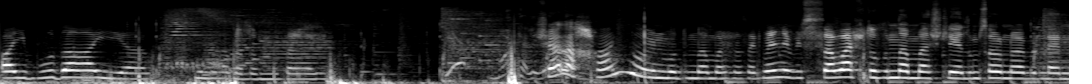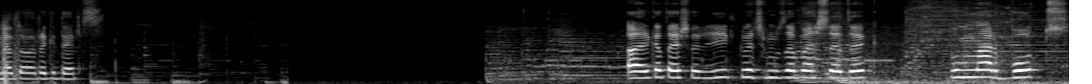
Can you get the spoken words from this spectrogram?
Ay bu daha ya. Bu daha iyi. An hangi oyun modundan başlasak? Bence biz savaş topundan başlayalım. Sonra öbürlerine doğru gideriz. Arkadaşlar ilk maçımıza başladık. Bunlar bot.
